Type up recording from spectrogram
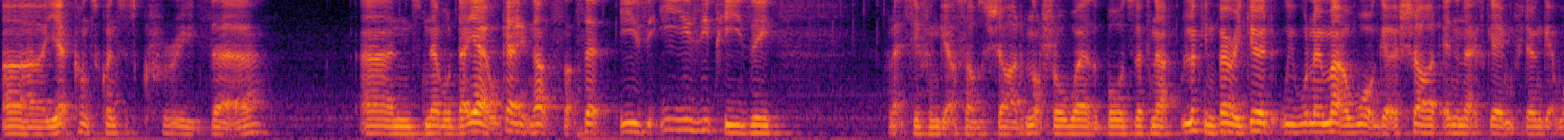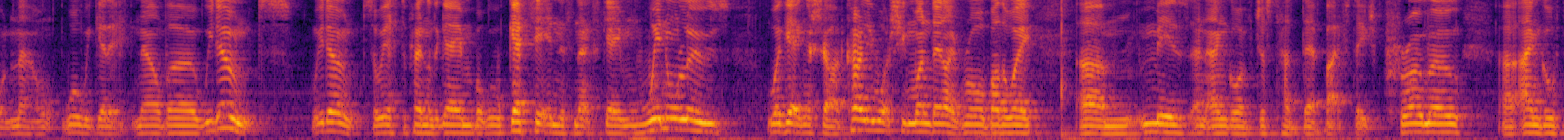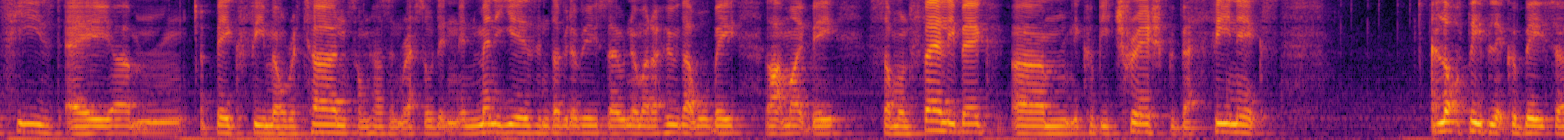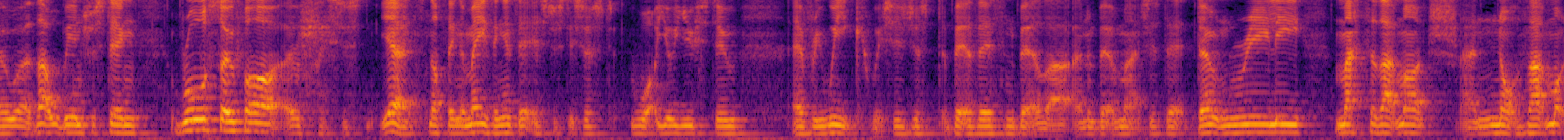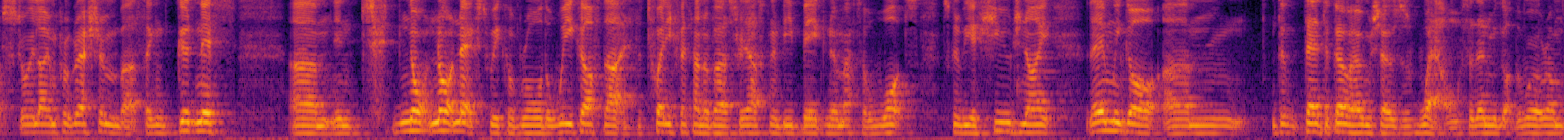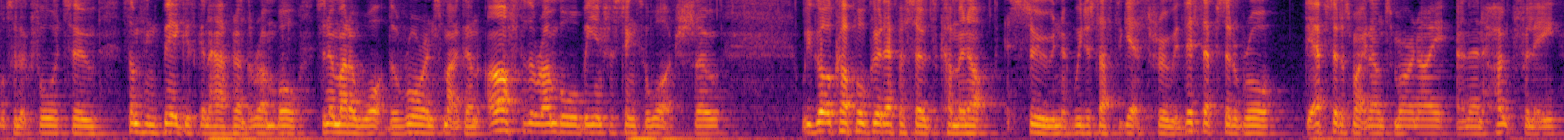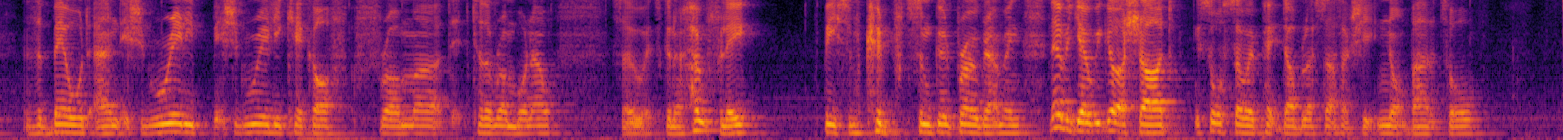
Uh, yeah, Consequences Creed there. And Neville, yeah, okay, that's that's it. Easy, easy peasy. Let's see if we can get ourselves a shard. I'm not sure where the board's looking at. Looking very good. We will, no matter what, get a shard in the next game if we don't get one now. Will we get it now, though? We don't. We don't. So we have to play another game, but we'll get it in this next game. Win or lose, we're getting a shard. Currently watching Monday Night Raw, by the way. Um, Miz and Angle have just had their backstage promo. Uh, Angle teased a, um, a big female return, someone hasn't wrestled in, in many years in WWE, so no matter who that will be, that might be someone fairly big. Um, it could be Trish, could be Beth Phoenix. A lot of people it could be, so uh, that will be interesting. Raw so far, uh, it's just yeah, it's nothing amazing, is it? It's just it's just what you're used to every week, which is just a bit of this and a bit of that and a bit of matches that don't really matter that much and not that much storyline progression. But thank goodness um, in not not next week of Raw, the week after that, it's the 25th anniversary. That's going to be big, no matter what. It's going to be a huge night. Then we got um, the, they're the go home shows as well. So then we've got the Royal Rumble to look forward to. Something big is going to happen at the Rumble. So no matter what, the Raw and SmackDown after the Rumble will be interesting to watch. So we've got a couple good episodes coming up soon. We just have to get through this episode of Raw, the episode of SmackDown tomorrow night, and then hopefully the build, and it should really it should really kick off from uh, to the Rumble now. So it's gonna hopefully be some good some good programming. There we go. We got a shard. It's also a pick doubler, so that's actually not bad at all.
